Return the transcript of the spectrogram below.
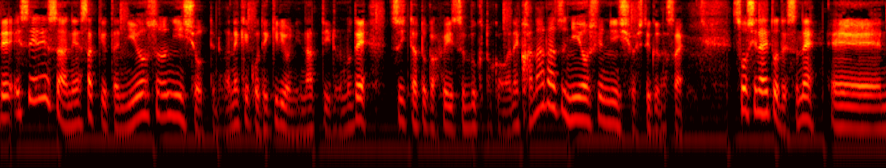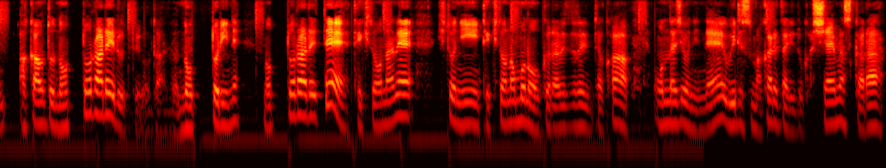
で、SNS はね、さっき言った二要素認証っていうのがね、結構できるようになっているので、Twitter とか Facebook とかはね、必ず二要素認証してください。そうしないとですね、えー、アカウント乗っ取られるということは、乗っ取りね、乗っ取られて適当なね、人に適当なものを送られたりとか、同じようにね、ウイルス巻かれたりとかしちゃいますから、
